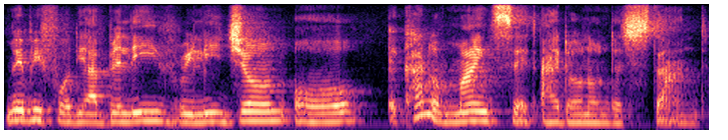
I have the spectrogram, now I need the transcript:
maybe for their belief, religion, or a kind of mindset I don't understand.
